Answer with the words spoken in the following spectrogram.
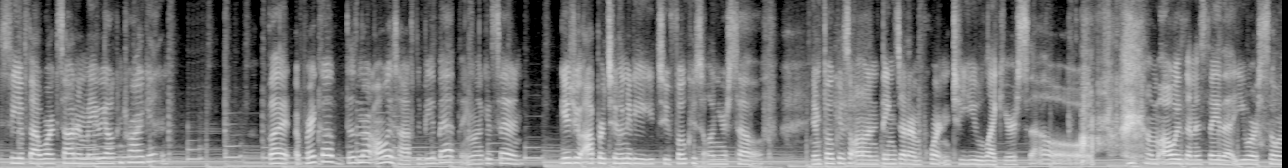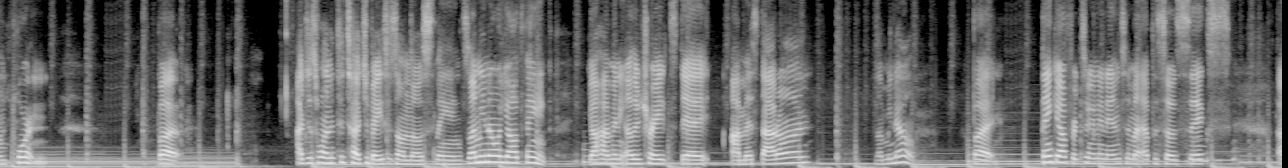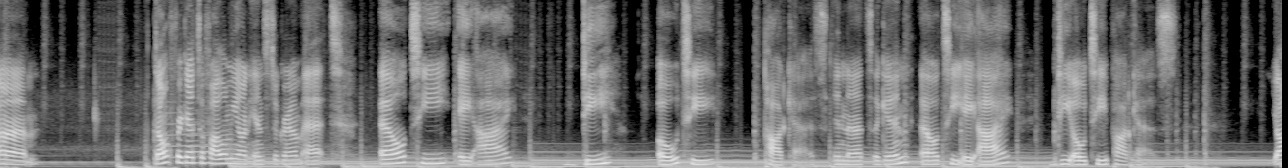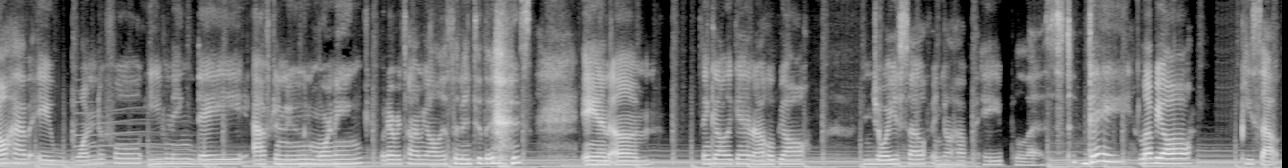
See if that works out and maybe y'all can try again. But a breakup does not always have to be a bad thing. Like I said, gives you opportunity to focus on yourself and focus on things that are important to you like yourself. I'm always going to say that you are so important. But I just wanted to touch bases on those things. Let me know what y'all think. Y'all have any other traits that I missed out on? Let me know. But thank y'all for tuning in to my episode six. Um, don't forget to follow me on Instagram at LTAIDOT podcast. And that's again LTAIDOT podcast. Y'all have a wonderful evening, day, afternoon, morning, whatever time y'all listening to this. and um thank y'all again. I hope y'all enjoy yourself and y'all have a blessed day. Love y'all. Peace out.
